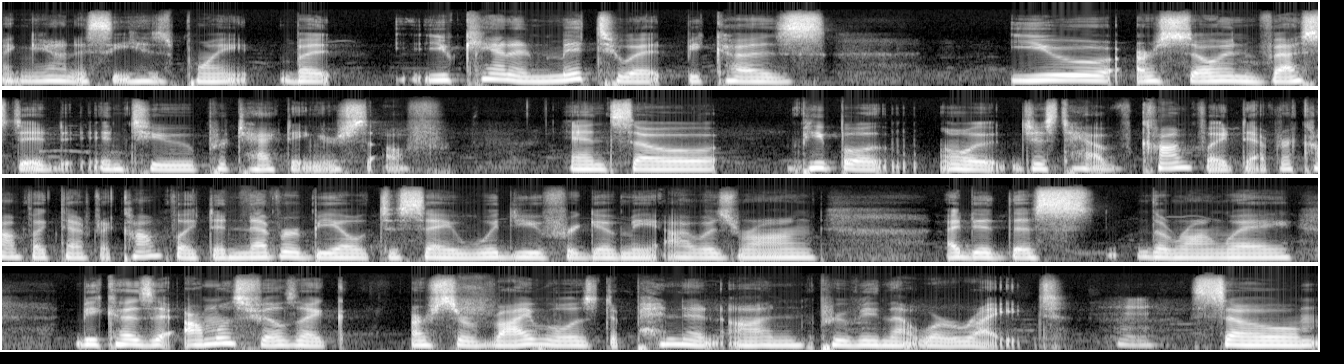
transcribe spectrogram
I can kind of see his point, but you can't admit to it because you are so invested into protecting yourself. And so people will just have conflict after conflict after conflict and never be able to say, Would you forgive me? I was wrong. I did this the wrong way. Because it almost feels like our survival is dependent on proving that we're right. Hmm. So,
